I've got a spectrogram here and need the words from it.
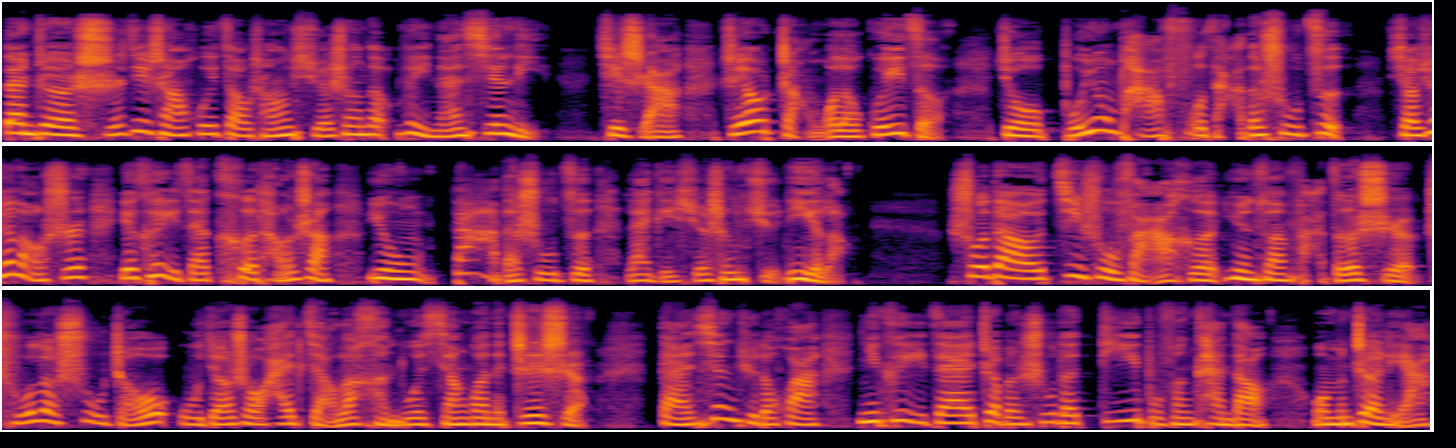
但这实际上会造成学生的畏难心理。其实啊，只要掌握了规则，就不用怕复杂的数字。小学老师也可以在课堂上用大的数字来给学生举例了。说到计数法和运算法则时，除了数轴，吴教授还讲了很多相关的知识。感兴趣的话，你可以在这本书的第一部分看到。我们这里啊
